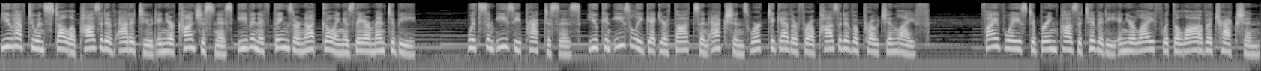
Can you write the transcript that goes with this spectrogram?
You have to install a positive attitude in your consciousness even if things are not going as they are meant to be. With some easy practices, you can easily get your thoughts and actions work together for a positive approach in life. 5 Ways to Bring Positivity in Your Life with the Law of Attraction.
